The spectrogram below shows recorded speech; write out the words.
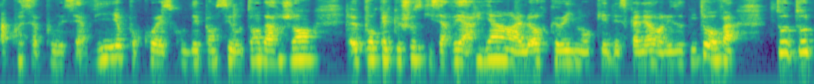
à quoi ça pouvait servir, pourquoi est-ce qu'on dépensait autant d'argent euh, pour quelque chose qui servait à rien alors qu'il manquait des scanners dans les hôpitaux. Enfin, tout, tout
